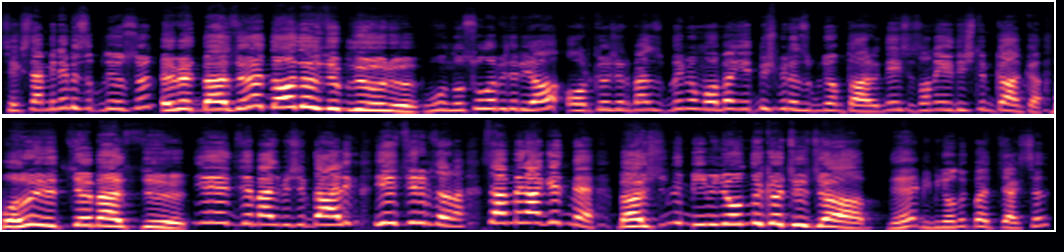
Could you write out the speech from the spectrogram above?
80 bine mi zıplıyorsun? Evet ben sana daha da zıplıyorum. Bu nasıl olabilir ya? Arkadaşlar ben zıplayamıyorum ama ben 70 bine zıplıyorum Tarık. Neyse sana yetiştim kanka. Bana yetişemezsin. Niye yetişemezmişim Tarık? Yetişirim sana. Sen merak etme. Ben şimdi 1 milyonluk açacağım. Ne? 1 milyonluk mu açacaksın?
